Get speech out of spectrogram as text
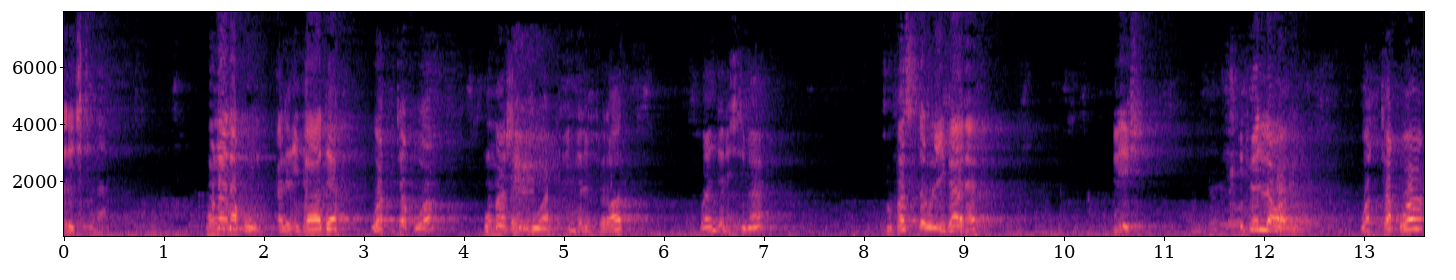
الاجتماع. هنا نقول العبادة والتقوى هما شيء واحد عند الانفراد وعند الاجتماع. تفسر العبادة. ليش؟ بفعل الأوامر والتقوى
